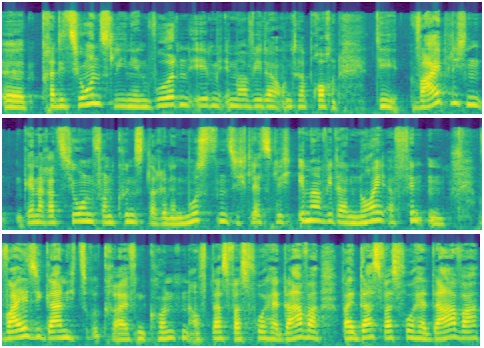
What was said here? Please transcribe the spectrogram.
äh, Traditionslinien wurden eben immer wieder unterbrochen. Die weiblichen Generationen von Künstlerinnen mussten sich letztlich immer wieder neu erfinden, weil sie gar nicht zurückgreifen konnten auf das, was vorher da war, weil das, was vorher da war,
